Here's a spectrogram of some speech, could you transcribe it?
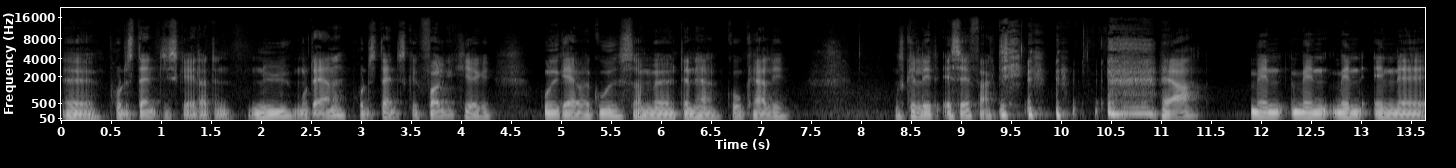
øh, protestantiske, eller den nye, moderne protestantiske folkekirke udgave af Gud, som øh, den her gode kærlige måske lidt SF-agtig herre, men, men, men en, øh,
